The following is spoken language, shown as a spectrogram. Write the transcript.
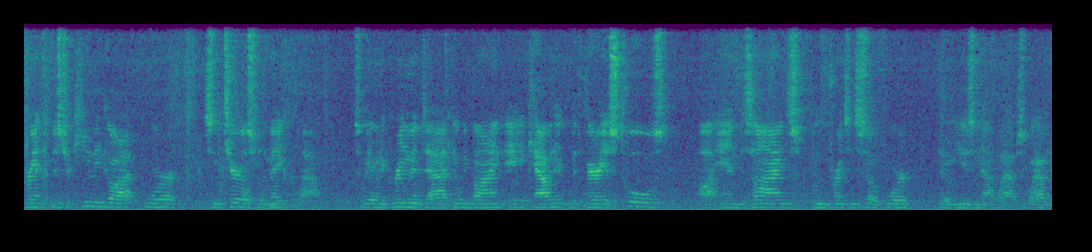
grant that Mr. Keeley got for some materials for the Maker Lab. So we have an agreement that he'll be buying a cabinet with various tools uh, and designs, blueprints and so forth that he'll use in that lab. So we'll have an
